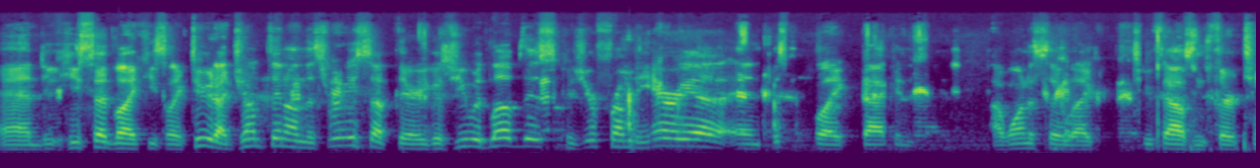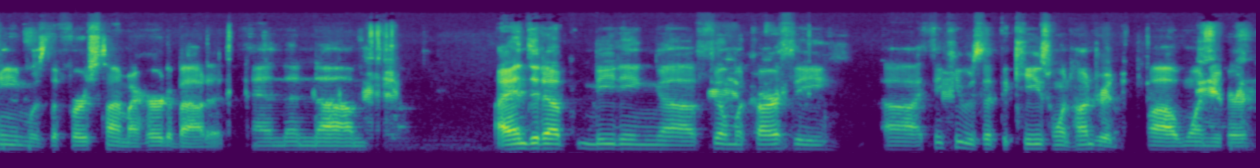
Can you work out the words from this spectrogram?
and he said like he's like, dude, I jumped in on this race up there. He goes, you would love this because you're from the area, and this was like back in, I want to say like 2013 was the first time I heard about it, and then um, I ended up meeting uh, Phil McCarthy. Uh, I think he was at the Keys 100 uh, one year,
